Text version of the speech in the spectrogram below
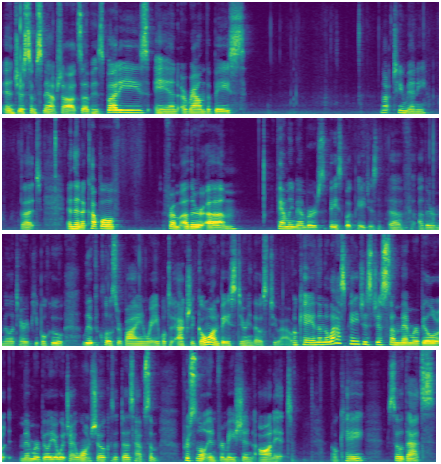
and just some snapshots of his buddies and around the base. Not too many but and then a couple from other um, family members' Facebook pages of other military people who lived closer by and were able to actually go on base during those two hours. Okay, and then the last page is just some memorabilia, memorabilia which I won't show because it does have some personal information on it. Okay, so that's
